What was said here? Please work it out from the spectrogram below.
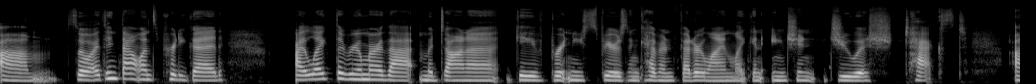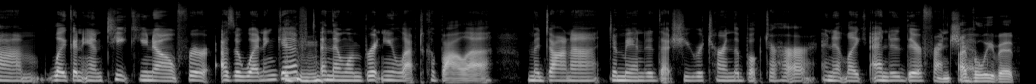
Um, so I think that one's pretty good. I like the rumor that Madonna gave Britney Spears and Kevin Federline like an ancient Jewish text, um, like an antique, you know, for as a wedding gift. Mhm. And then when Britney left Kabbalah, Madonna demanded that she return the book to her, and it like ended their friendship. I believe it.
